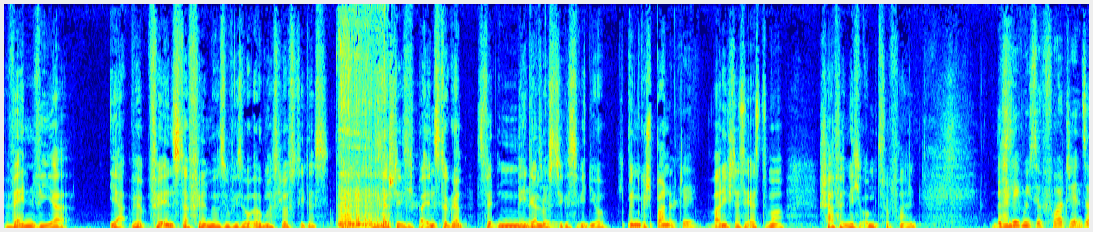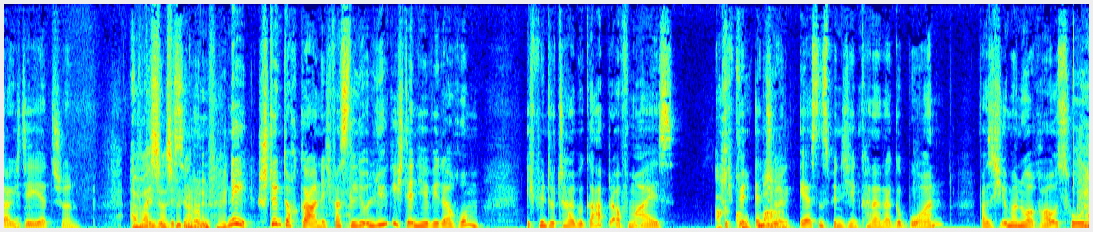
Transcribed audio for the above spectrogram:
Wenn wir ja, für Insta filmen wir sowieso irgendwas Lustiges. Das ist ja schließlich bei Instagram. Es wird ein mega lustiges Video. Ich bin gespannt, okay. wann ich das erste Mal schaffe, nicht umzufallen. Ich lege mich sofort hin, sage ich dir jetzt schon. Aber weißt du, was mir gerade einfällt? Nee, stimmt doch gar nicht. Was lüge ich denn hier wieder rum? Ich bin total begabt auf dem Eis. Ach, ich bin, guck mal. Erstens bin ich in Kanada geboren, was ich immer nur raushole.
